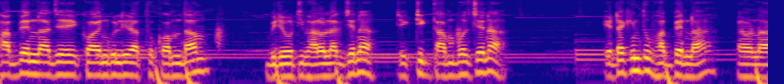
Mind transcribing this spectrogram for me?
ভাববেন না যে কয়েনগুলির এত কম দাম, ভিডিওটি ভালো লাগছে না, ঠিক ঠিক দাম বলছে না। এটা কিন্তু ভাববেন না, কেননা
